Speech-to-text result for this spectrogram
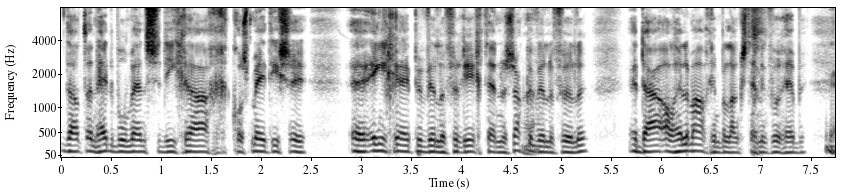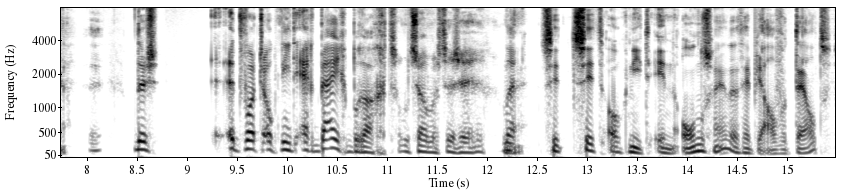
dat een heleboel mensen die graag cosmetische eh, ingrepen willen verrichten en hun zakken willen vullen, eh, daar al helemaal geen belangstelling voor hebben. Ja. Eh, dus het wordt ook niet echt bijgebracht, om het zo maar te zeggen. Nee, Nee, zit, zit ook niet in ons, hè? dat heb je al verteld.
